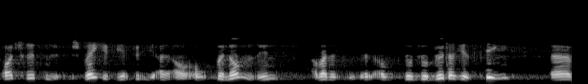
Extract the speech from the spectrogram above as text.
Fortschritten sprechen, die natürlich auch, auch übernommen sind, aber das, so, so blöd das jetzt klingt, äh,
